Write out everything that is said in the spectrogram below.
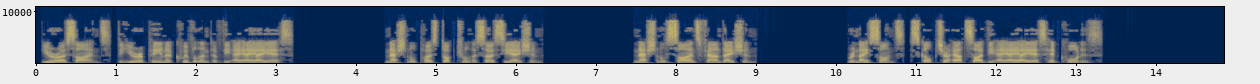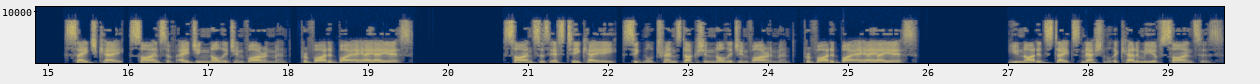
Euroscience, the European equivalent of the AAAS National Postdoctoral Association National Science Foundation Renaissance, sculpture outside the AAAS headquarters SAGE K, Science of Aging Knowledge Environment, provided by AAAS Sciences STKE, Signal Transduction Knowledge Environment, provided by AAAS United States National Academy of Sciences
